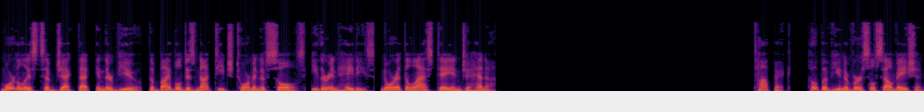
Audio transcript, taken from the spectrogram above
Mortalists object that, in their view, the Bible does not teach torment of souls, either in Hades, nor at the last day in Gehenna. Hope of universal salvation.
